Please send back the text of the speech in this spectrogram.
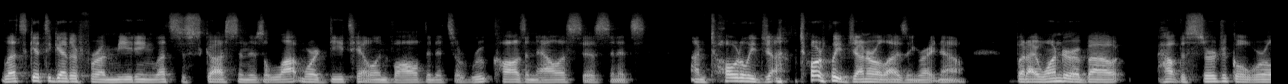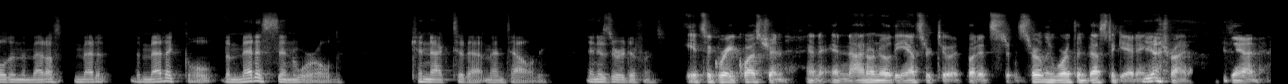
let's get together for a meeting, let's discuss. And there's a lot more detail involved, and it's a root cause analysis. And it's, I'm totally, I'm totally generalizing right now, but I wonder about how the surgical world and the meta, meta, the medical, the medicine world connect to that mentality. And is there a difference? It's a great question, and and I don't know the answer to it, but it's certainly worth investigating yeah. and trying to understand.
